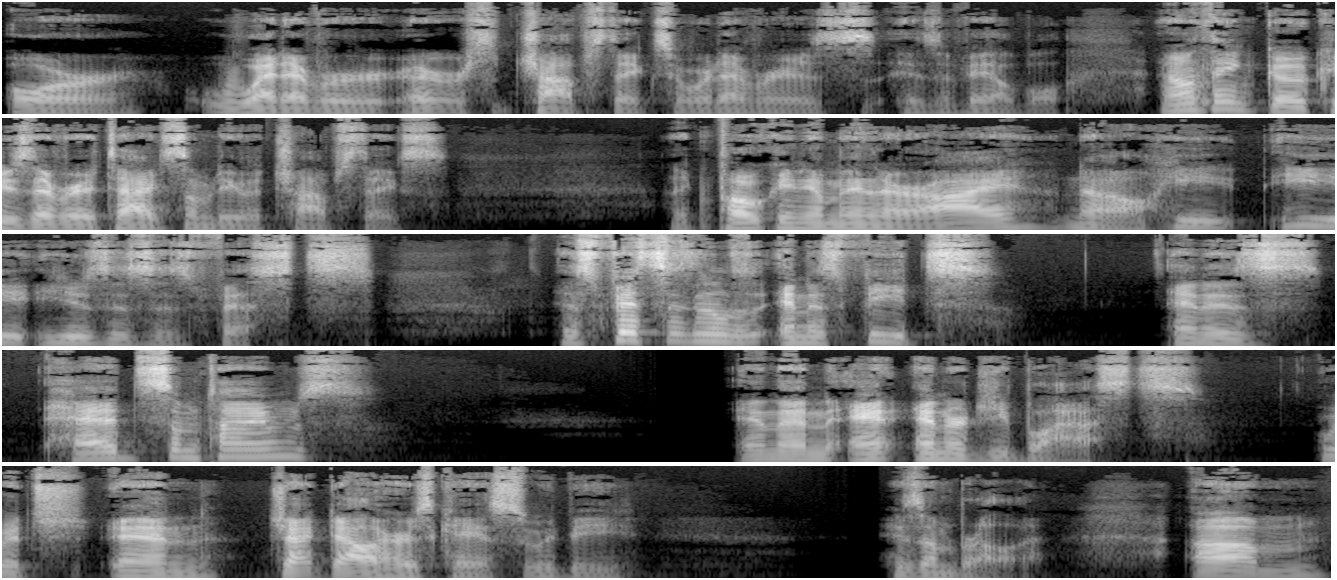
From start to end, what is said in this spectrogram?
or whatever or chopsticks or whatever is is available. I don't think Goku's ever attacked somebody with chopsticks, like poking them in their eye. No, he he uses his fists, his fists and his, and his feet, and his head sometimes, and then a- energy blasts, which in Jack Gallagher's case would be his umbrella. Um,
